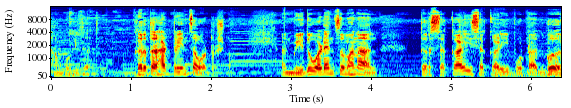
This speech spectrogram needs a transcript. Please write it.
थांबवली जाते. खरं तर हा ट्रेनचा वॉटर स्टॉप. आणि मेदूवड्यांचं म्हणाल तर सकाळी सकाळी पोटात भर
